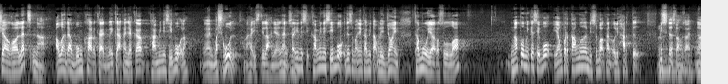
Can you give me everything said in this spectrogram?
Syaghalatna Allah dah bongkarkan. Mereka akan cakap kami ni sibuklah kan masyghul ha, istilahnya kan. Saya ni kami ni sibuk je sebabnya kami tak boleh join. Kamu ya Rasulullah mengapa mereka sibuk yang pertama disebabkan oleh harta bisnes lah Ustaz. Ha,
